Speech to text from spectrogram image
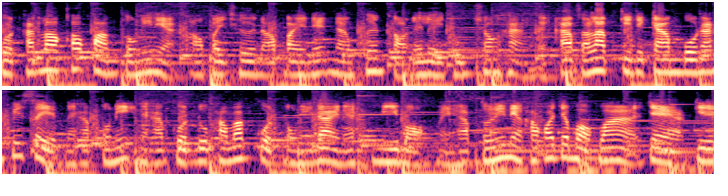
กดคัดลอกข้อความตรงนี้เนี่ยเอาไปเชิญเอาไปแนะนำเพื่อนต่อได้เลยทุกช่องทางนะครับสำหรับกิจกรรมโบนัสพิเศษนะครับตรงนี้นะครับกดดูคำว่ากดตรงนี้ได้นะมีบอกนะครับตรงนี้เนี่ยเขาก็จะบอกว่าแจกกิจ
